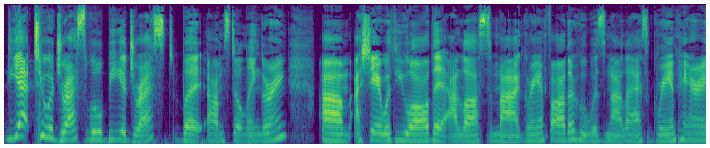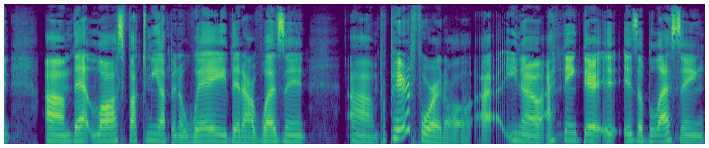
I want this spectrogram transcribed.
yet to address will be addressed, but I'm still lingering. Um, I shared with you all that I lost my grandfather, who was my last grandparent. Um, that loss fucked me up in a way that I wasn't um, prepared for at all. I, you know, I think there is a blessing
